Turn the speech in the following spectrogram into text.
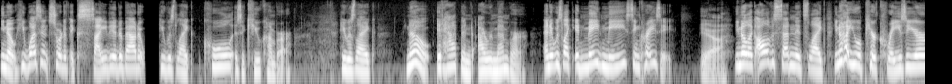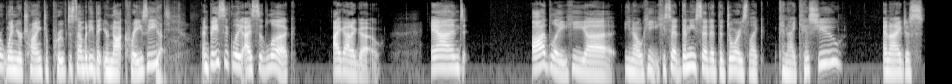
you know, he wasn't sort of excited about it. He was like cool as a cucumber. He was like, no, it happened. I remember. And it was like, it made me seem crazy. Yeah. You know, like all of a sudden it's like, you know how you appear crazier when you're trying to prove to somebody that you're not crazy? Yes. And basically I said, look, I gotta go. And oddly, he, uh, you know, he, he said, then he said at the door, he's like, can I kiss you? And I just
